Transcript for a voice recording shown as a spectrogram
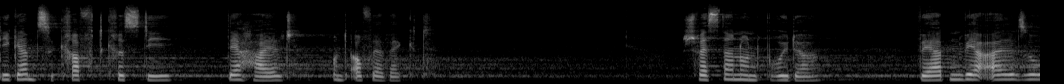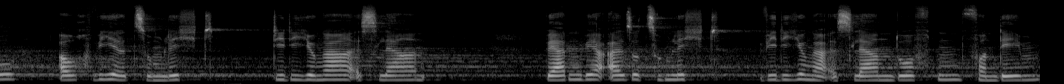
die ganze Kraft Christi, der heilt und auferweckt. Schwestern und Brüder, werden wir also auch wir zum Licht, die die Jünger es lernen, werden wir also zum Licht, wie die Jünger es lernen durften von dem,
